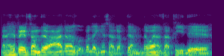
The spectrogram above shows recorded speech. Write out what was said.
Men Herr Fredriksson, det var, det var länge sedan jag drack den. Det var en sån här tidig.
